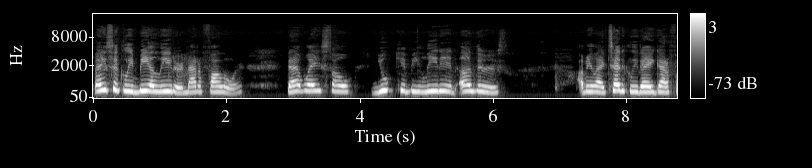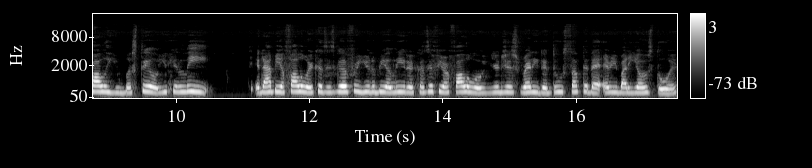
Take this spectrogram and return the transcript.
Basically, be a leader, not a follower. That way, so you can be leading others. I mean, like, technically, they ain't got to follow you, but still, you can lead and not be a follower because it's good for you to be a leader. Because if you're a follower, you're just ready to do something that everybody else doing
